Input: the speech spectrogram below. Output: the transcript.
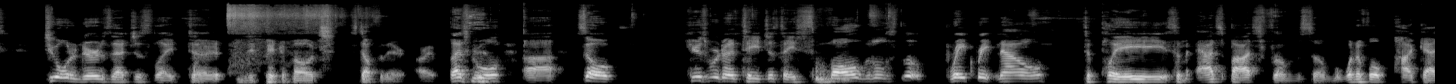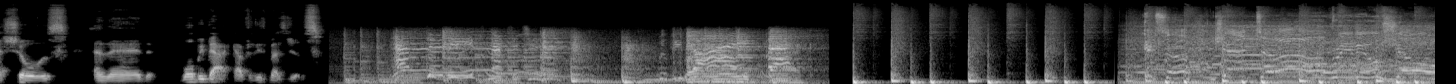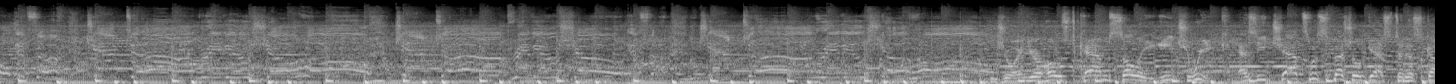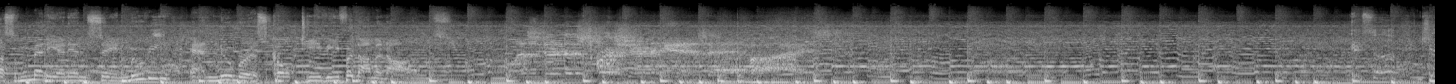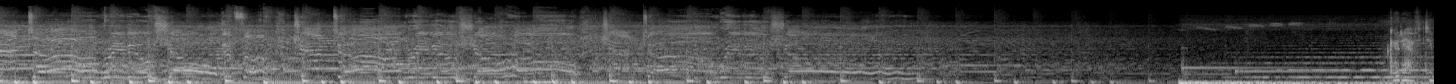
two older nerds that just like to nitpick about stuff there. All right, that's cool. Uh, so here's where we're going to take just a small little, little break right now to play some ad spots from some wonderful podcast shows, and then we'll be back after these messages. After these messages, we'll be right back. Your host Cam Sully each week as he chats with special guests to discuss many an insane movie and numerous cult TV phenomenons.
